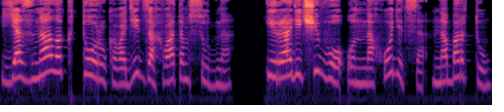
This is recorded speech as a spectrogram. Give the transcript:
Я знала, кто руководит захватом судна и ради чего он находится на борту.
